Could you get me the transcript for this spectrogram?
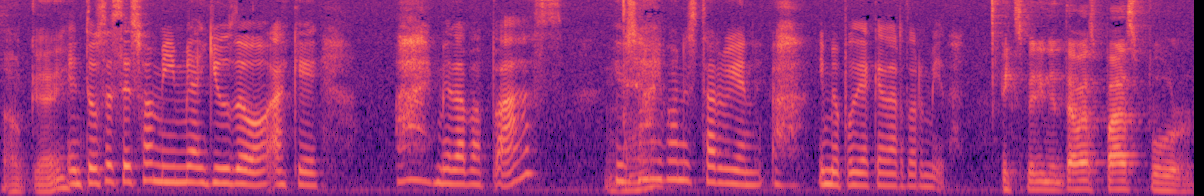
Okay. Entonces eso a mí me ayudó a que, ay, me daba paz. Y yo decía, ay, van a estar bien. Ah, y me podía quedar dormida. Experimentabas paz por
